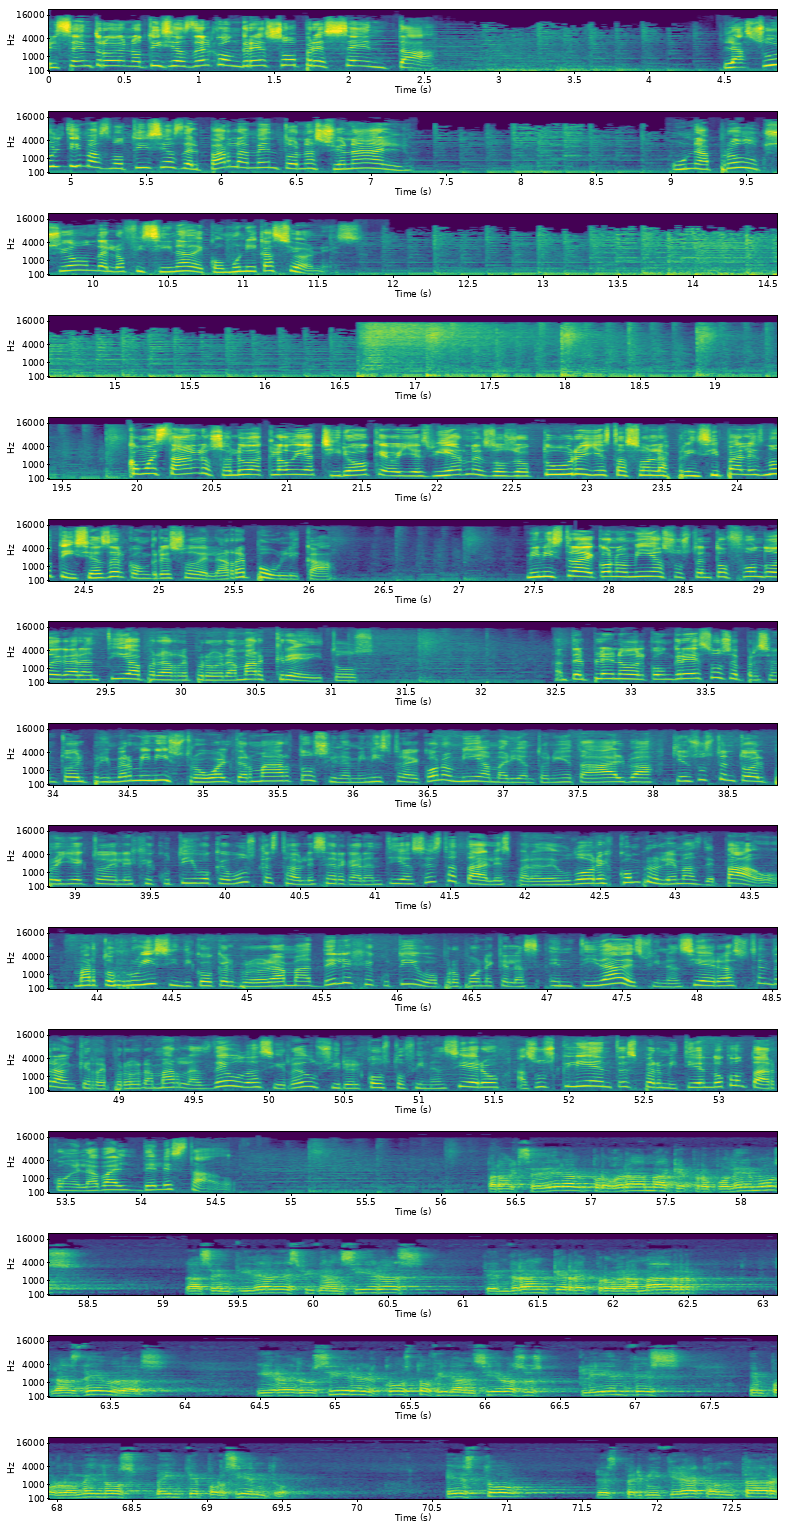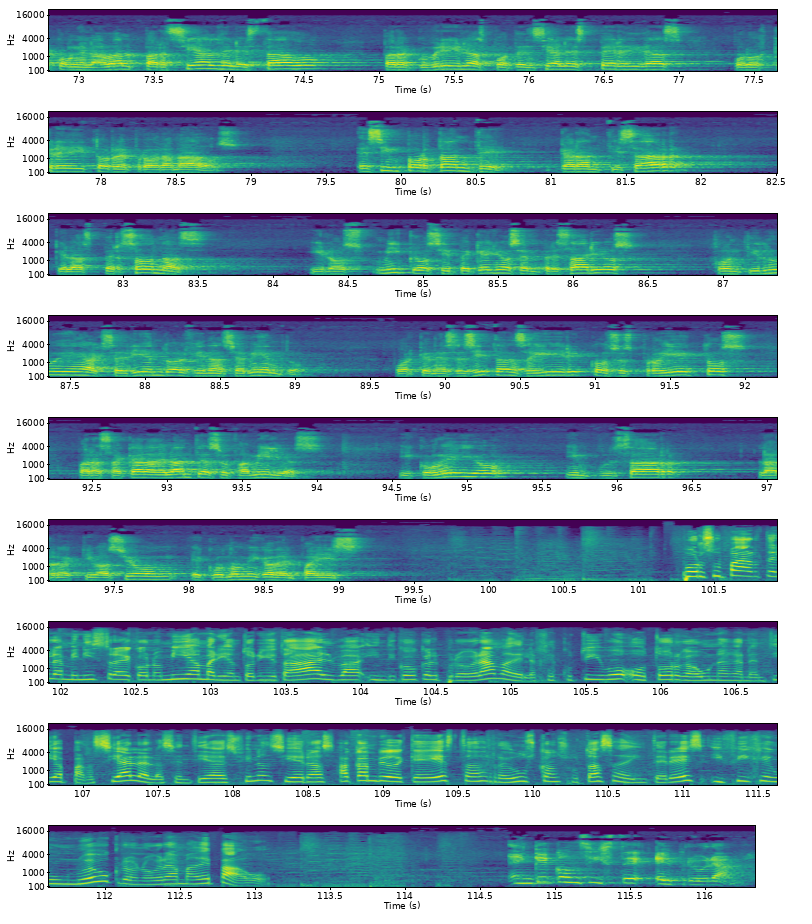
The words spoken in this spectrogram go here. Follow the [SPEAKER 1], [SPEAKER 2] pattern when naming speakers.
[SPEAKER 1] El Centro de Noticias del Congreso presenta las últimas noticias del Parlamento Nacional, una producción de la Oficina de Comunicaciones. ¿Cómo están? Los saluda Claudia Chiró, que hoy es viernes 2 de octubre y estas son las principales noticias del Congreso de la República. Ministra de Economía sustentó fondo de garantía para reprogramar créditos. Ante el Pleno del Congreso se presentó el primer ministro Walter Martos y la ministra de Economía María Antonieta Alba, quien sustentó el proyecto del Ejecutivo que busca establecer garantías estatales para deudores con problemas de pago. Martos Ruiz indicó que el programa del Ejecutivo propone que las entidades financieras tendrán que reprogramar las deudas y reducir el costo financiero a sus clientes, permitiendo contar con el aval del Estado.
[SPEAKER 2] Para acceder al programa que proponemos, las entidades financieras tendrán que reprogramar las deudas y reducir el costo financiero a sus clientes en por lo menos 20%. Esto les permitirá contar con el aval parcial del Estado para cubrir las potenciales pérdidas por los créditos reprogramados. Es importante garantizar que las personas y los micros y pequeños empresarios continúen accediendo al financiamiento, porque necesitan seguir con sus proyectos para sacar adelante a sus familias y con ello impulsar la reactivación económica del país.
[SPEAKER 1] Por su parte, la ministra de Economía, María Antonieta Alba, indicó que el programa del Ejecutivo otorga una garantía parcial a las entidades financieras a cambio de que éstas reduzcan su tasa de interés y fijen un nuevo cronograma de pago.
[SPEAKER 3] ¿En qué consiste el programa?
